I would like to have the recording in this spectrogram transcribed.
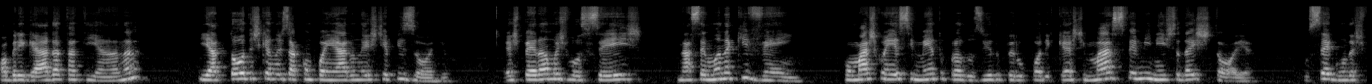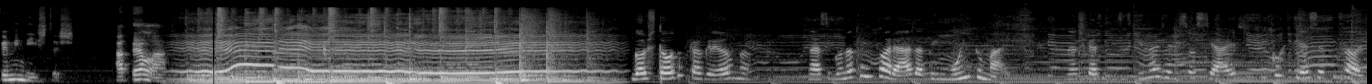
Obrigada, Tatiana e a todos que nos acompanharam neste episódio. Esperamos vocês na semana que vem, com mais conhecimento produzido pelo podcast mais feminista da história, o Segundas Feministas. Até lá! Gostou do programa? Na segunda temporada tem muito mais. Não esqueça de seguir nas redes sociais e curtir esse episódio.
